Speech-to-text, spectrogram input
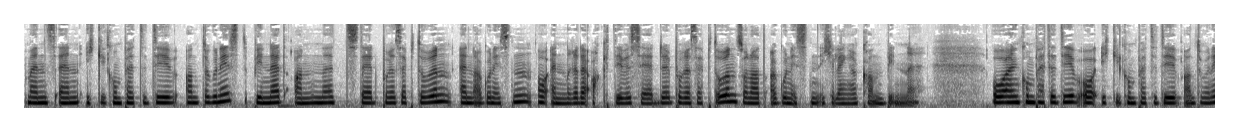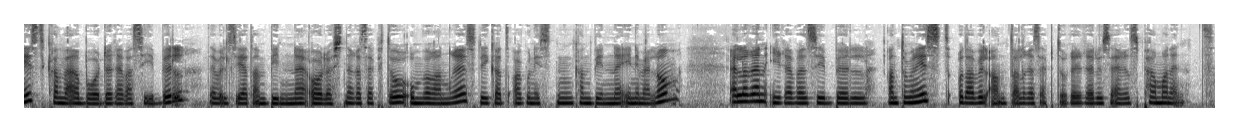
mens en ikke-kompetitiv antagonist binder et annet sted på reseptoren enn agonisten og endrer det aktive stedet på reseptoren, sånn at agonisten ikke lenger kan binde. Og en kompetitiv og ikke-kompetitiv antagonist kan være både reversibel, dvs. Si at han binder og løsner reseptor om hverandre slik at agonisten kan binde innimellom, eller en irreversibel antagonist, og da vil antall reseptorer reduseres permanent.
